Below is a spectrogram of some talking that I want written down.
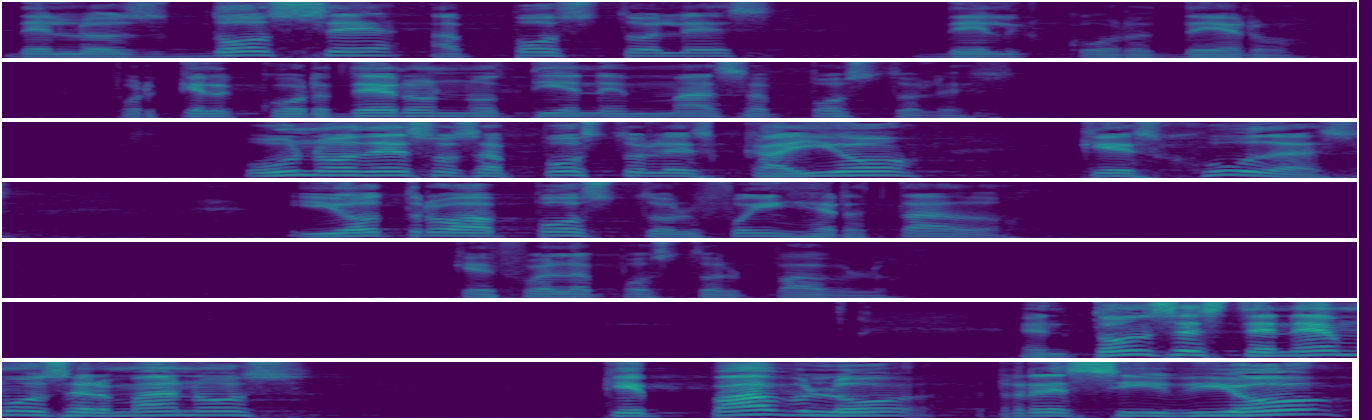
de los doce apóstoles del Cordero, porque el Cordero no tiene más apóstoles. Uno de esos apóstoles cayó, que es Judas, y otro apóstol fue injertado, que fue el apóstol Pablo. Entonces tenemos, hermanos, que Pablo recibió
